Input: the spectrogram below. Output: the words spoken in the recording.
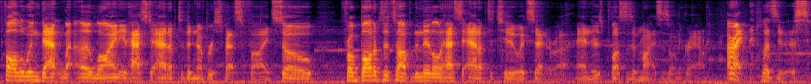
following that uh, line, it has to add up to the number specified. So from bottom to top in the middle, it has to add up to two, etc. And there's pluses and minuses on the ground. All right, let's do this.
